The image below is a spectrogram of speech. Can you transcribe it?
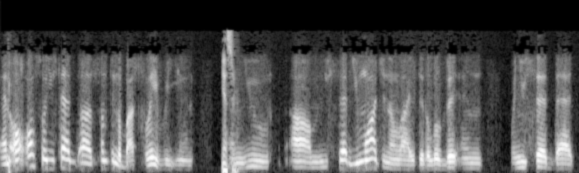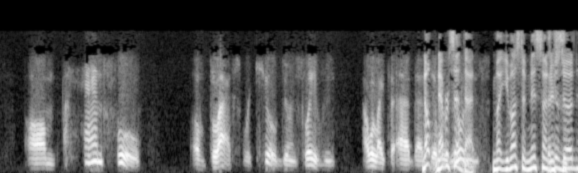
And also, you said uh, something about slavery, Ian. Yes, sir. And you um, you said you marginalized it a little bit, and when you said that um, a handful of blacks were killed during slavery, I would like to add that. Nope, never said millions. that. But You must have misunderstood.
